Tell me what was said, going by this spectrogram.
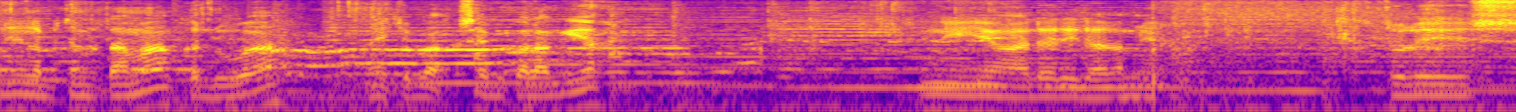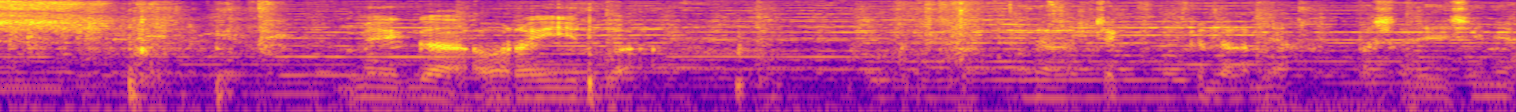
Ini lapisan pertama kedua. Ini coba saya buka lagi ya. Ini yang ada di dalamnya. Tulis mega orai 2 kita cek ke dalamnya pas aja isinya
